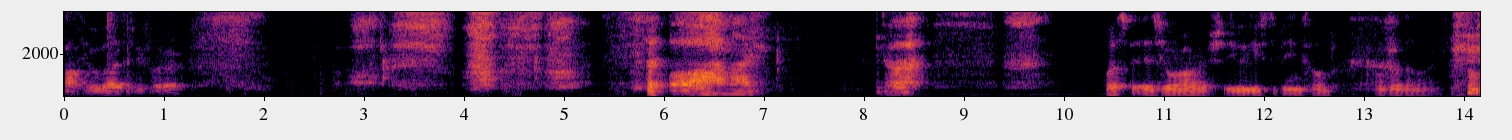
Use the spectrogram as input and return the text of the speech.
Not too bad to be fair. oh man. Worst bit is you're Irish, so you're used to being cold. Cold weather. Like.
